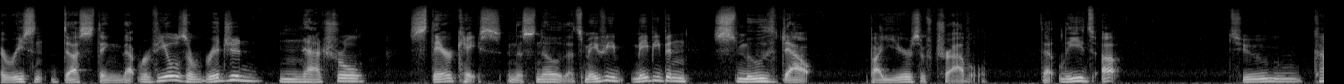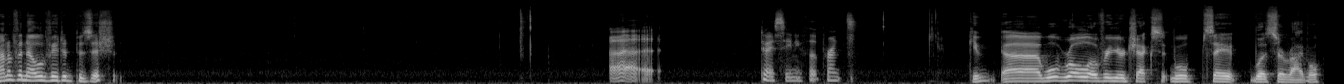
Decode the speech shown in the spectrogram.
a recent dusting that reveals a rigid, natural staircase in the snow that's maybe maybe been smoothed out by years of travel that leads up to kind of an elevated position. Uh, do I see any footprints? Give uh we'll roll over your checks. We'll say it was survival.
